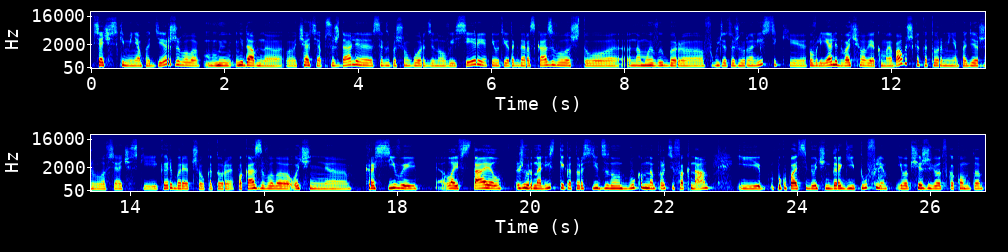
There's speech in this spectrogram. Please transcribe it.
всячески меня поддерживала. Мы недавно в чате обсуждали «Секс в большом городе» новые серии, и вот я тогда рассказывала, что на мой выбор э, факультета журналистики повлияли два человека. Моя бабушка, которая меня поддерживала всячески, и Кэрри Брэдшоу, которая показывала очень э, красивый э, лайфстайл журналистки, которая сидит за ноутбуком напротив окна и покупает себе очень дорогие туфли и вообще живет в каком-то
